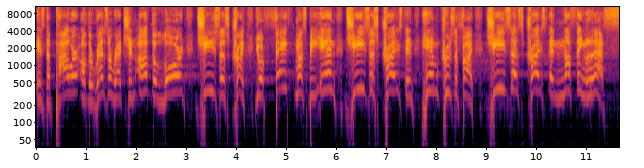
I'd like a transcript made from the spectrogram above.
is the power of the resurrection of the Lord Jesus Christ. Your faith must be in Jesus Christ and Him crucified. Jesus Christ and nothing less.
